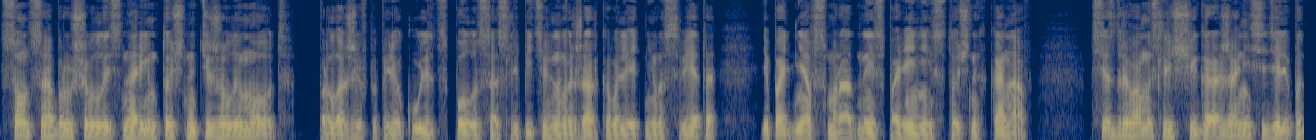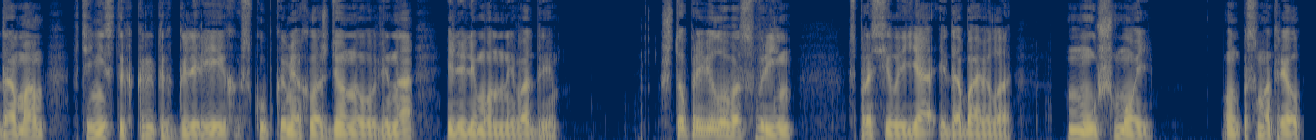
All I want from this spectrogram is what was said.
солнце обрушивалось на Рим точно тяжелый молот, проложив поперек улиц полосы ослепительного жаркого летнего света и подняв смрадные испарения источных канав. Все здравомыслящие горожане сидели по домам, в тенистых крытых галереях с кубками охлажденного вина или лимонной воды. «Что привело вас в Рим?» — спросила я и добавила «муж мой». Он посмотрел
